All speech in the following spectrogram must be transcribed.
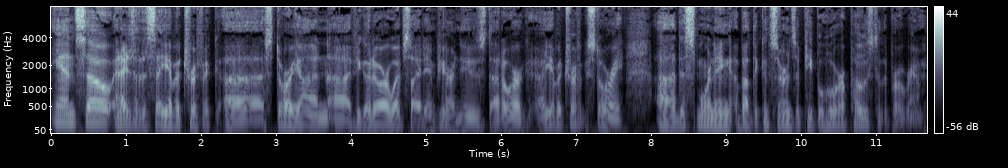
And so, and I just have to say, you have a terrific uh, story on, uh, if you go to our website, mprnews.org, uh, you have a terrific story uh, this morning about the concerns of people who are opposed to the program.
